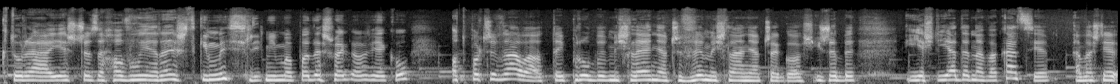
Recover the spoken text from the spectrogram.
która jeszcze zachowuje resztki myśli mimo podeszłego wieku, odpoczywała od tej próby myślenia czy wymyślania czegoś. I żeby, jeśli jadę na wakacje, a właśnie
